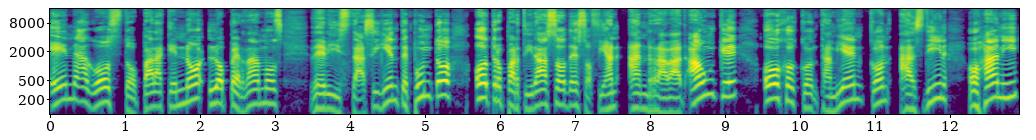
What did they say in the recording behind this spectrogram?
en agosto para que no lo perdamos de vista. Siguiente punto, otro partidazo de Sofian Anrabat, aunque ojo con, también con Asdin Ohani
